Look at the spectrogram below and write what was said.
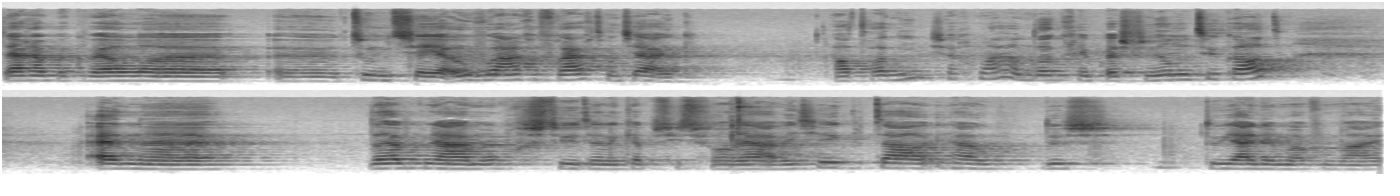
Daar heb ik wel uh, toen het CAO voor aangevraagd, want ja, ik had dat niet, zeg maar, omdat ik geen personeel natuurlijk had. En daar heb ik naar hem opgestuurd en ik heb zoiets van, ja, weet je, ik betaal jou, dus doe jij dit maar voor mij.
